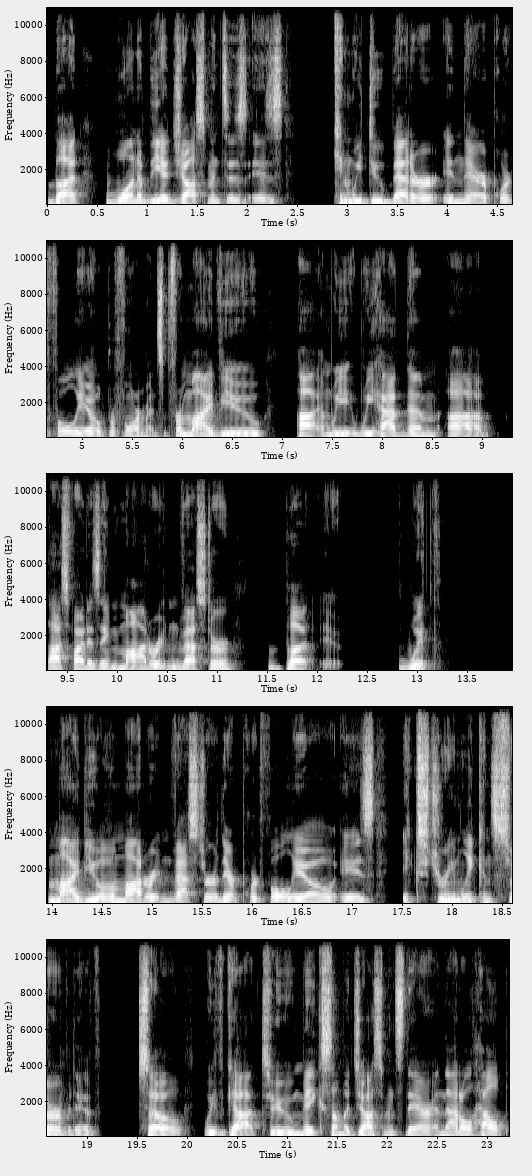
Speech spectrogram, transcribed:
but one of the adjustments is is can we do better in their portfolio performance? From my view, uh, and we we had them uh, classified as a moderate investor. But with my view of a moderate investor, their portfolio is extremely conservative. So we've got to make some adjustments there, and that'll help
